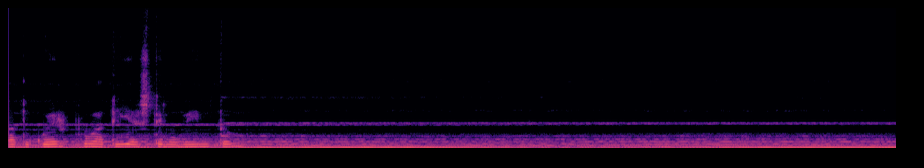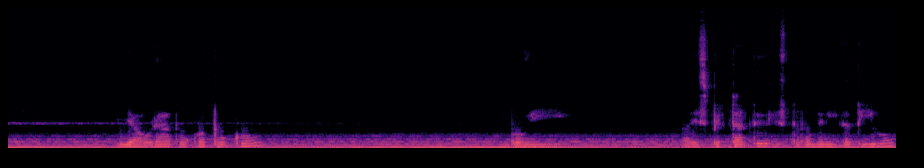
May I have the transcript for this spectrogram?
a tu cuerpo, a ti, a este momento. Y ahora poco a poco voy a despertarte del estado meditativo.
